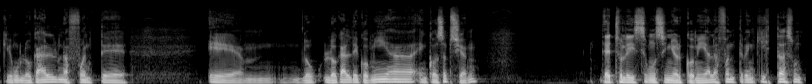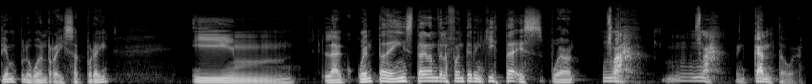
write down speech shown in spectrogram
que es un local, una fuente eh, local de comida en Concepción. De hecho, le hice un señor comía a la fuente penquista hace un tiempo, lo pueden revisar por ahí. Y mm, la cuenta de Instagram de la fuente penquista es, bueno, me encanta, weón.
